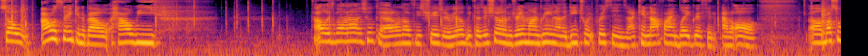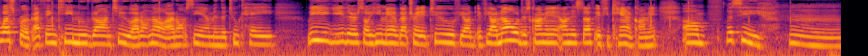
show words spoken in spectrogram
So I was thinking about how we how it's going on in 2K. I don't know if these trades are real because they're showing Draymond Green on the Detroit Pistons. I cannot find Blake Griffin at all. Um, Russell Westbrook, I think he moved on too. I don't know. I don't see him in the 2K league either, so he may have got traded too. If y'all if y'all know, just comment on this stuff if you can comment. Um, let's see. Hmm.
